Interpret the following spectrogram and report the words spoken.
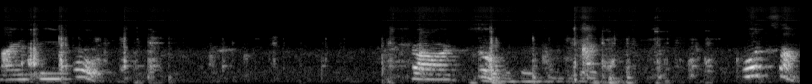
94. Start so. Fourth sum.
